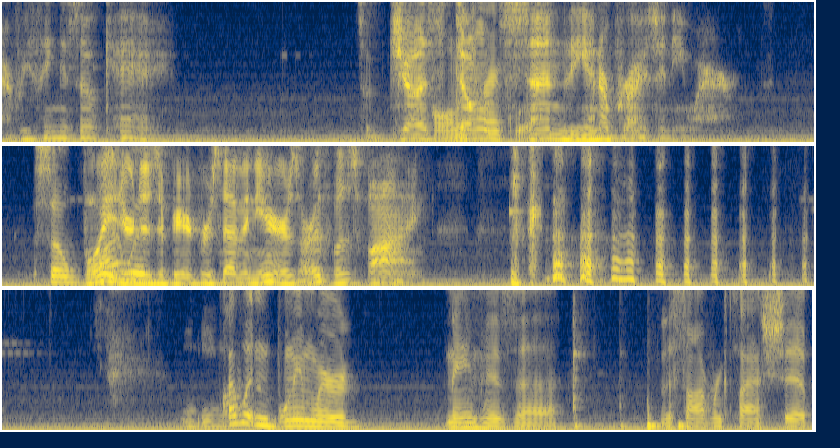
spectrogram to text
everything is okay. So just don't tranquil. send the Enterprise anywhere. So Voyager would- disappeared for seven years. Earth was fine. Why wouldn't Boimler name his uh the Sovereign class ship?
